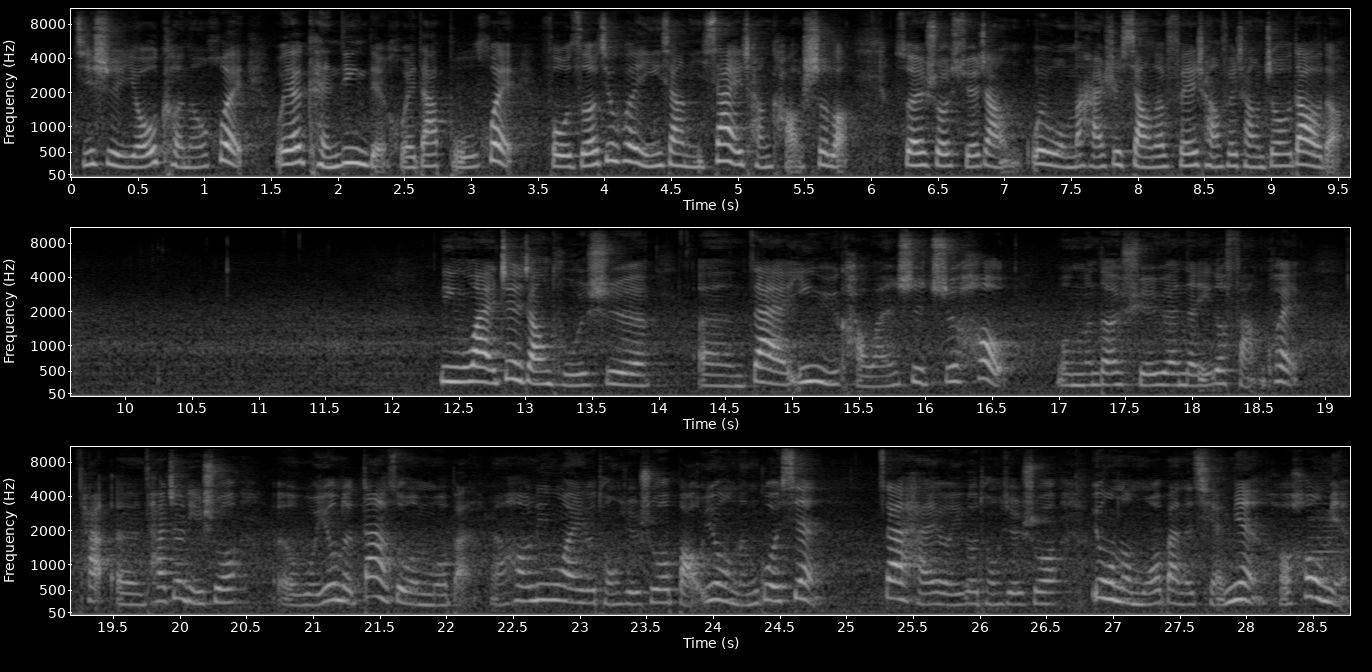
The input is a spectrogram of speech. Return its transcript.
即使有可能会，我也肯定得回答不会，否则就会影响你下一场考试了。所以说学长为我们还是想的非常非常周到的。另外这张图是嗯在英语考完试之后我们的学员的一个反馈。他嗯，他这里说，呃，我用的大作文模板，然后另外一个同学说保用能过线，再还有一个同学说用了模板的前面和后面，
